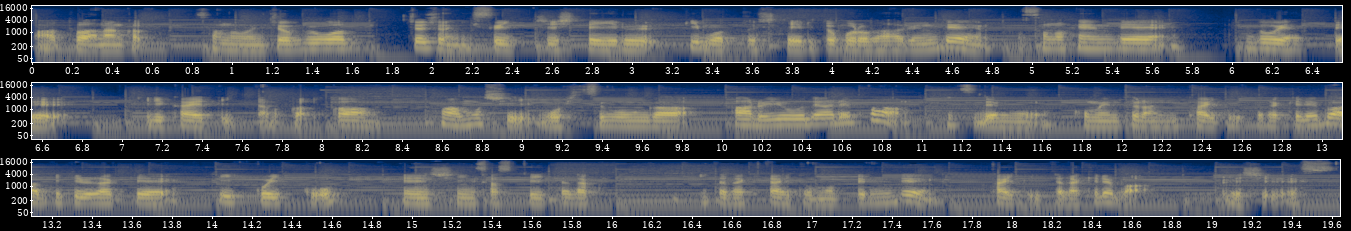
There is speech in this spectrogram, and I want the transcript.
あとはなんかそのジョブを徐々にスイッチしている、ピボットしているところがあるんで、その辺でどうやって切り替えていったのかとか、まあ、もしご質問があるようであれば、いつでもコメント欄に書いていただければ、できるだけ一個一個返信させていただくいただきたいと思ってるんで、書いていただければ嬉しいです。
